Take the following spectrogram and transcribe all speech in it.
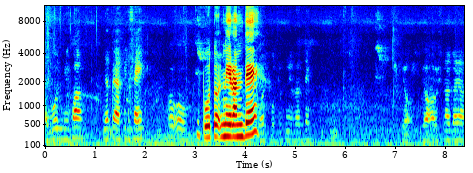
Ayun, di pa. Niya tayo kinsay. Oo. Puto ni Rande. Buat putot ni Rande. Yo, yo awis na gaya.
